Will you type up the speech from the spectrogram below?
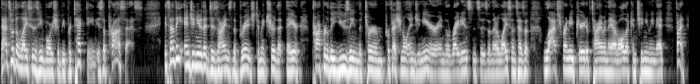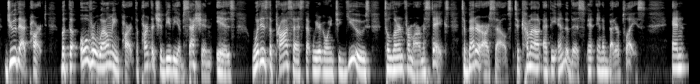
that's what the licensing board should be protecting is the process. It's not the engineer that designs the bridge to make sure that they are properly using the term professional engineer in the right instances and their license hasn't lapsed for any period of time and they have all their continuing ed. Fine, do that part. But the overwhelming part, the part that should be the obsession is what is the process that we are going to use to learn from our mistakes, to better ourselves, to come out at the end of this in, in a better place. And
